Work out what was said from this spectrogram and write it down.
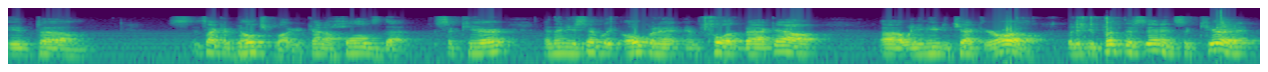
it um, it's like a bilge plug. It kind of holds that secure, and then you simply open it and pull it back out uh, when you need to check your oil. But if you put this in and secure it,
